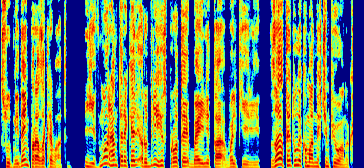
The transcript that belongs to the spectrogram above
Судний день пора закривати. Лів Морган та Рекель Родрігес проти Бейлі та Валькірії за титули командних чемпіонок.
